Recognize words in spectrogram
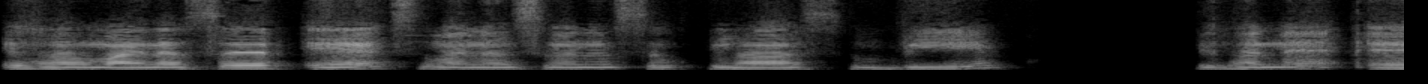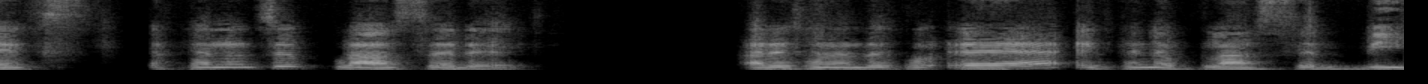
এখানে মাইনাসের এক্স মাইনাস মাইনাসের প্লাস বি এখানে এক্স এখানে হচ্ছে প্লাসের এ আর এখানে দেখো এ এখানে প্লাসের বি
